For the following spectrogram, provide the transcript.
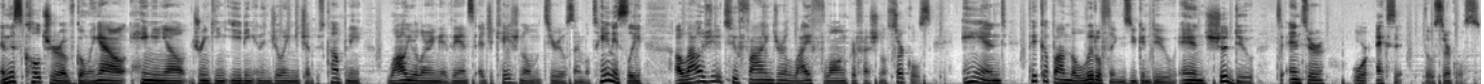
And this culture of going out, hanging out, drinking, eating, and enjoying each other's company while you're learning advanced educational material simultaneously allows you to find your lifelong professional circles and pick up on the little things you can do and should do to enter or exit those circles.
